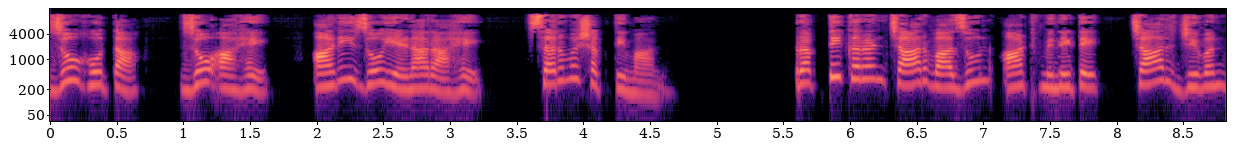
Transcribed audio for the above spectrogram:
जो होता जो आहे आणि जो येणार आहे सर्व शक्तिमान प्रक्तीकरण चार वाजून आठ मिनिटे चार जिवंत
